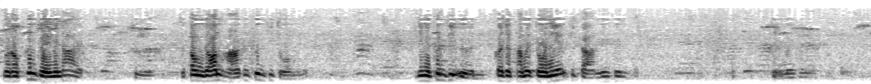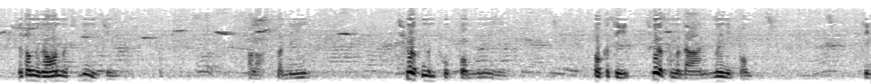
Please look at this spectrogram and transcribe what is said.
เมื่อเราพึ่งตัวเองไม่ได้จะต้องย้อนหาที่พึ่งที่ตัวมันยิ่งพึ่งที่อื่น ก็จะทำให้ตัวนี้พิการยิ่งขึ้นจริงไหมครับจะต้องย้อนมาที่นี่จริงเอาละวันนี้ เชือกมันถูกปมกันนี่ปกติเชือกธรรมดาไม่มีปม จริง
